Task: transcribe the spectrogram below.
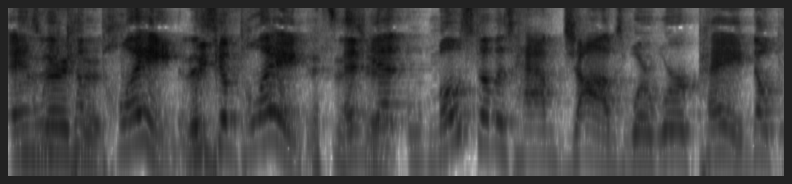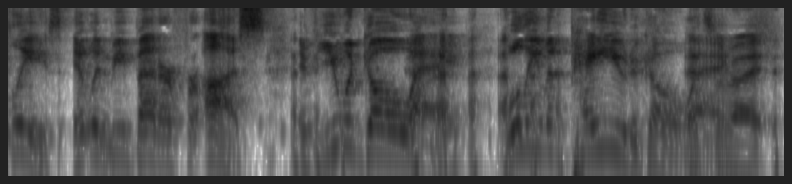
and is we true. complain. We complain. And true. yet, most of us have jobs where we're paid. No, please. It would be better for us if you would go away. We'll even pay you to go away. That's right.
